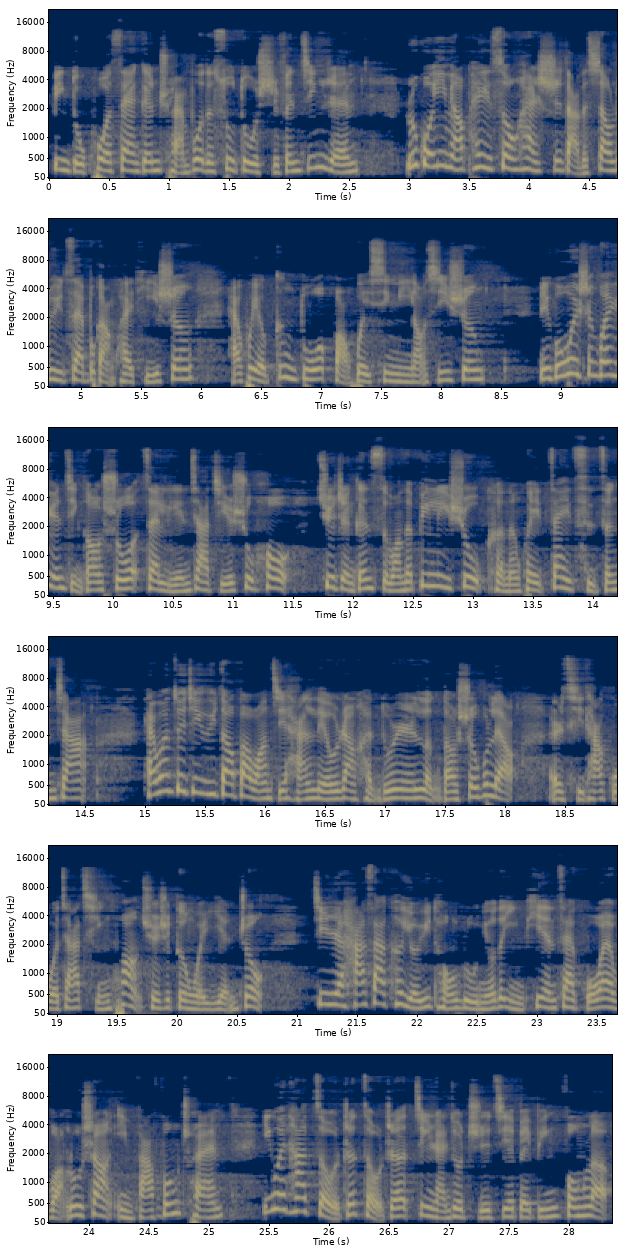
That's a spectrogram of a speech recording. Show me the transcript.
病毒扩散跟传播的速度十分惊人。如果疫苗配送和施打的效率再不赶快提升，还会有更多宝贵性命要牺牲。美国卫生官员警告说，在廉假结束后，确诊跟死亡的病例数可能会再次增加。台湾最近遇到霸王级寒流，让很多人冷到受不了，而其他国家情况却是更为严重。近日，哈萨克有一头乳牛的影片在国外网络上引发疯传，因为它走着走着，竟然就直接被冰封了，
